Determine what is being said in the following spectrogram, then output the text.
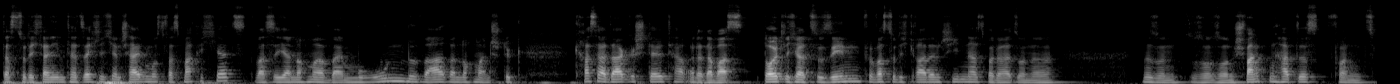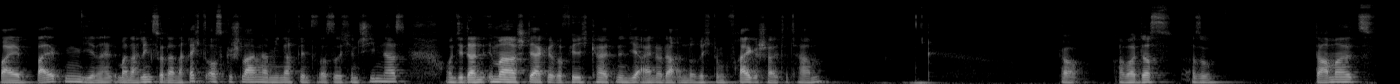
dass du dich dann eben tatsächlich entscheiden musst, was mache ich jetzt, was sie ja nochmal beim Runenbewahrer nochmal ein Stück krasser dargestellt haben, oder da war es deutlicher zu sehen, für was du dich gerade entschieden hast, weil du halt so eine ne, so, ein, so, so ein Schwanken hattest von zwei Balken, die dann halt immer nach links oder nach rechts ausgeschlagen haben, je nachdem, für was du dich entschieden hast, und dir dann immer stärkere Fähigkeiten in die eine oder andere Richtung freigeschaltet haben. Ja, aber das, also damals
